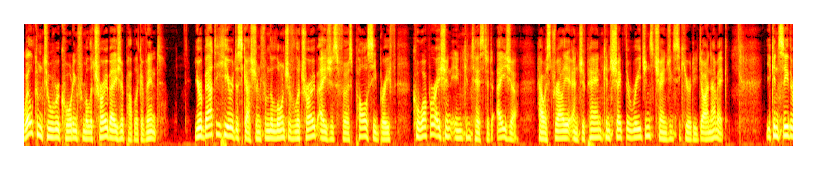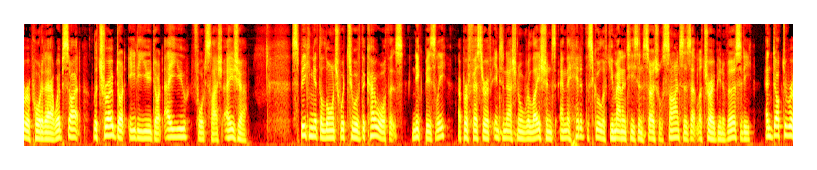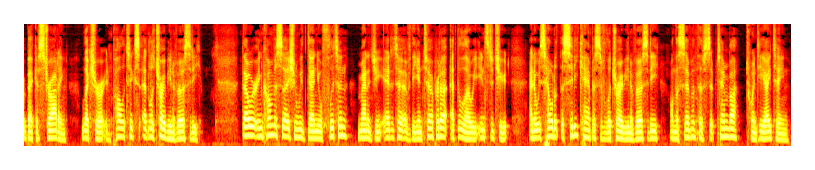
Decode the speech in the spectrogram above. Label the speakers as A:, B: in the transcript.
A: Welcome to a recording from a La Trobe Asia public event. You're about to hear a discussion from the launch of La Trobe Asia's first policy brief, Cooperation in Contested Asia How Australia and Japan Can Shape the Region's Changing Security Dynamic. You can see the report at our website, latrobe.edu.au forward slash Asia. Speaking at the launch were two of the co authors Nick Bisley, a professor of international relations and the head of the School of Humanities and Social Sciences at La Trobe University, and Dr. Rebecca Strating, lecturer in politics at La Trobe University. They were in conversation with Daniel Flitton, managing editor of The Interpreter at the Lowy Institute, and it was held at the city campus of La Trobe University on the 7th of September 2018.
